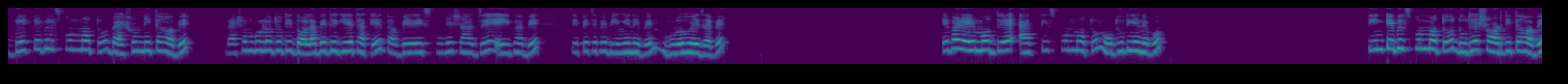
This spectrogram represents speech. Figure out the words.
দেড় টেবিল স্পুন মতো বেসন নিতে হবে। বেসনগুলো যদি দলা বেঁধে গিয়ে থাকে, তবে স্পুনের সাহায্যে এইভাবে চেপে চেপে ভেঙে নেবেন, গুঁড়ো হয়ে যাবে। এবার এর মধ্যে এক স্পুন মতো মধু দিয়ে নেব। তিন টেবিল স্পুন মতো দুধের সর দিতে হবে।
